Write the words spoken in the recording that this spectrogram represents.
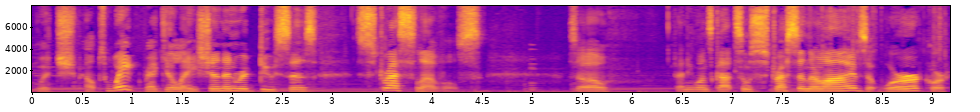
which helps weight regulation and reduces stress levels. So, if anyone's got some stress in their lives at work or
